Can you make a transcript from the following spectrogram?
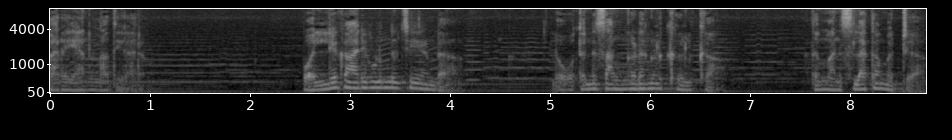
കരയാനുള്ള അധികാരം. വലിയ കാര്യങ്ങളൊന്നും ചെയ്യണ്ട. ലോകത്തിന്റെ സങ്കടങ്ങൾ കേൾക്കുക. അത് മനസ്സിലാക്കാൻ പറ്റുക.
